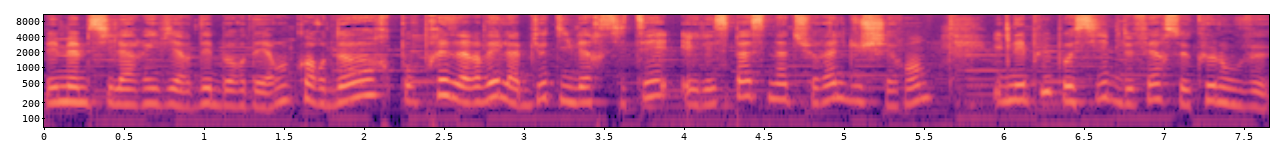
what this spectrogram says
Mais même si la rivière débordait encore d'or, pour préserver la biodiversité et l'espace naturel du Chéran, il n'est plus possible de faire ce que l'on veut.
